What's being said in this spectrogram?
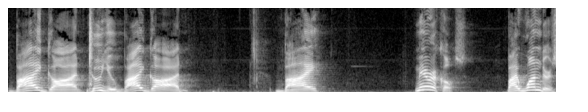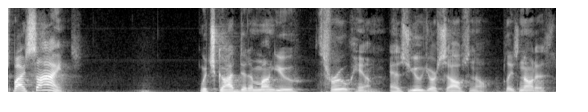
by God, to you by God, by miracles, by wonders, by signs, which God did among you through him, as you yourselves know. Please notice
